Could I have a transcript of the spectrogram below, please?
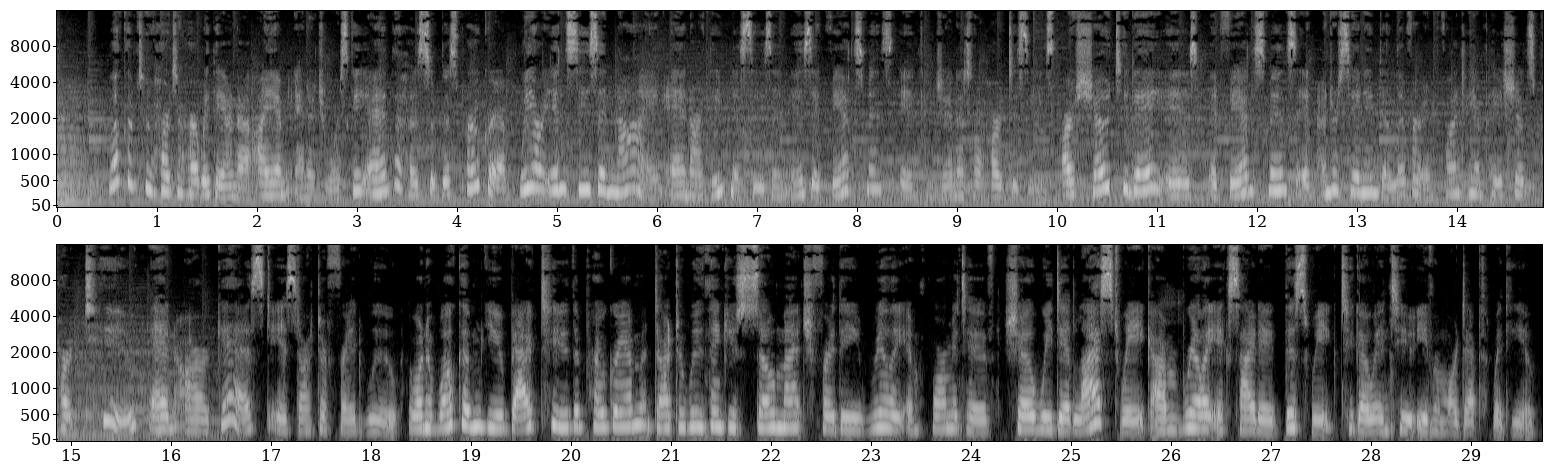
Welcome to Heart to Heart with Anna. I am Anna Jaworski and the host of this program. We are in season nine, and our theme this season is Advancements in Congenital Heart Disease. Our show today is Advancements in Understanding the Liver and Fontan Patients, Part Two, and our guest is Dr. Fred Wu. I want to welcome you back to the program. Dr. Wu, thank you so much for the really informative show we did last week. I'm really excited this week to go into even more depth with you.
